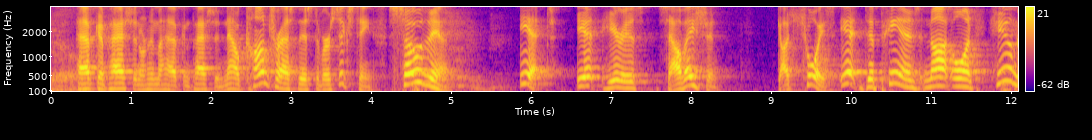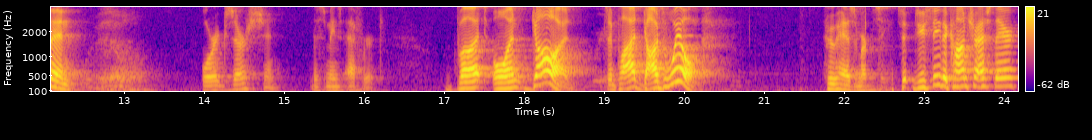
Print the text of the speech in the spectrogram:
will. have compassion on whom I have compassion. Now contrast this to verse 16. So then, it, it here is salvation, God's choice. It depends not on human or exertion. This means effort, but on God. It's implied God's will who has mercy. So, do you see the contrast there?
